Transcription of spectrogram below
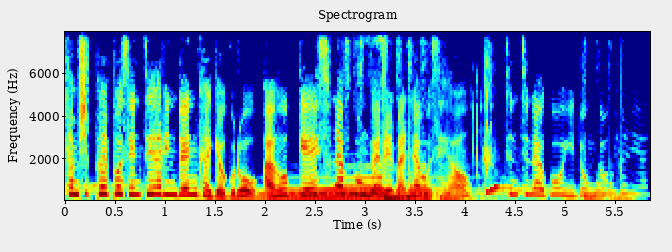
38% 할인된 가격으로 9개의 수납 공간을 만나보세요. 튼튼하고 이동도 편리한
